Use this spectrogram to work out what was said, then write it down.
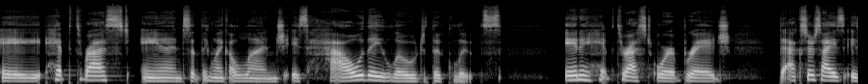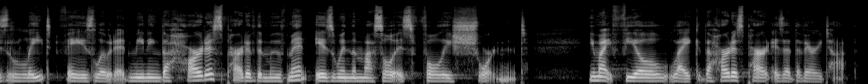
a hip thrust and something like a lunge is how they load the glutes. In a hip thrust or a bridge, the exercise is late phase loaded, meaning the hardest part of the movement is when the muscle is fully shortened. You might feel like the hardest part is at the very top.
